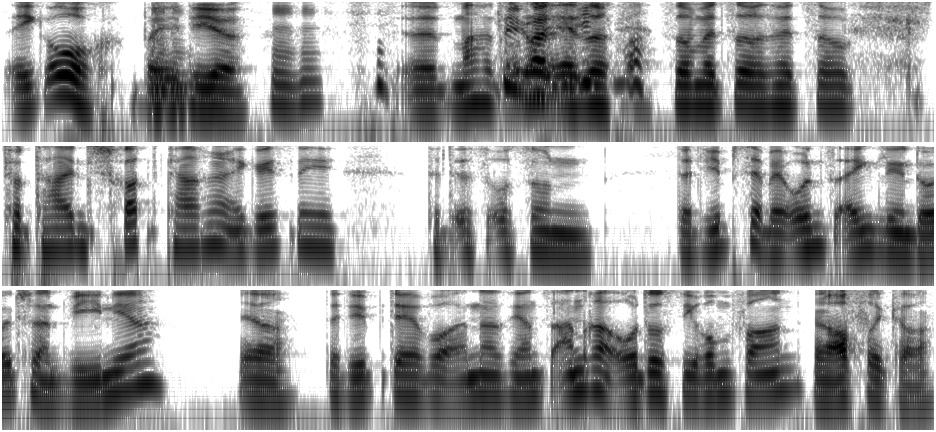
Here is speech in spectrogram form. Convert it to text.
ich auch, bei Mhm. dir. Mhm. Äh, macht Die also, so mit so mit so totalen Schrottkarren, ich weiß nicht, das ist auch so ein, das gibt's ja bei uns eigentlich in Deutschland weniger. Ja, Das gibt ja woanders ganz andere Autos, die rumfahren. in Afrika.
